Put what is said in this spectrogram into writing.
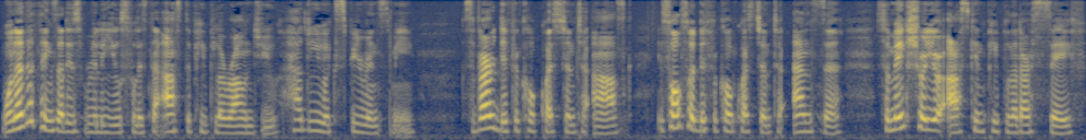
One of the things that is really useful is to ask the people around you, How do you experience me? It's a very difficult question to ask. It's also a difficult question to answer. So make sure you're asking people that are safe,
